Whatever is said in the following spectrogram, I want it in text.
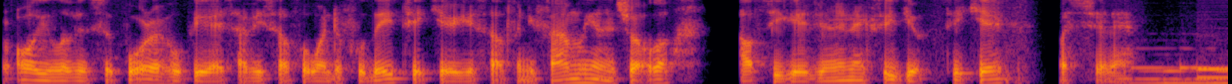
for all your love and support. I hope you guys have yourself a wonderful day. Take care of yourself and your family. And inshallah, I'll see you guys in the next video. Take care. Wassalam.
